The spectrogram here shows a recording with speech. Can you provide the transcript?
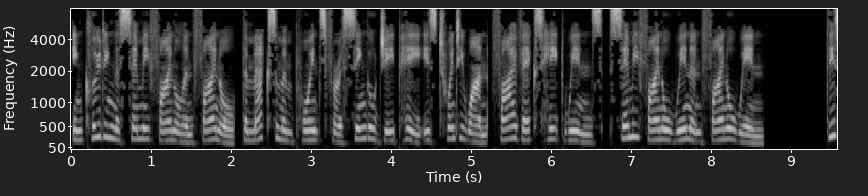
including the semi-final and final. The maximum points for a single GP is 21 5x heat wins, semi-final win and final win. This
